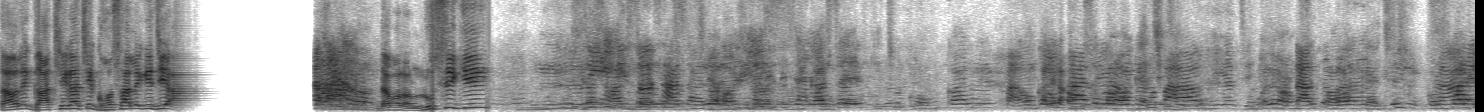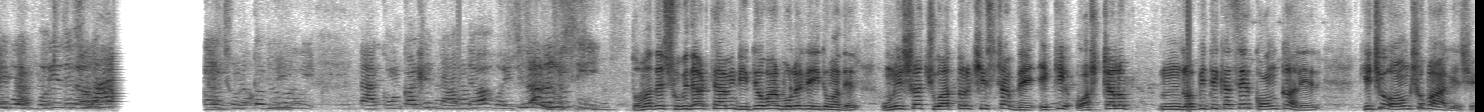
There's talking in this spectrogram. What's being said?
তাহলে গাছে গাছে ঘষা লেগে যে দাবানল। লুসি কি? তোমাদের সুবিধার্থে আমি দ্বিতীয়বার বলে দিই তোমাদের। উনিশশো চুয়াত্তর খ্রিস্টাব্দে একটি অস্ট্রালোপিথেকাসের কঙ্কালের কিছু অংশ পাওয়া গেছে।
